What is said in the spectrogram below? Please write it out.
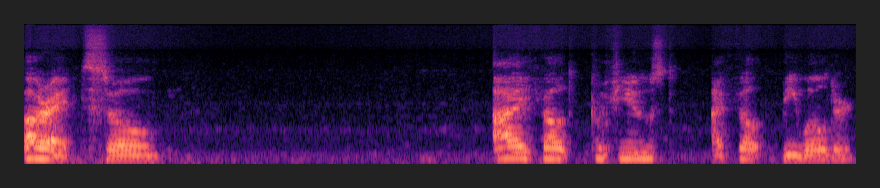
All right, so I felt confused. I felt bewildered.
